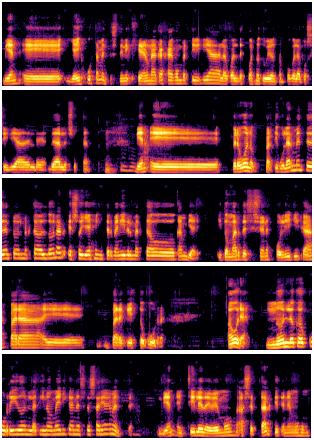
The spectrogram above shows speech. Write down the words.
Bien, eh, y ahí justamente se tiene que generar una caja de convertibilidad a la cual después no tuvieron tampoco la posibilidad de, darle sustento. Mm. Bien, pero bueno, particularmente dentro del mercado del dólar, eso ya es intervenir el mercado cambiario y tomar decisiones políticas para, para que esto ocurra. Ahora, no es lo que ha ocurrido en Latinoamérica necesariamente. Bien, en Chile debemos aceptar que tenemos un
